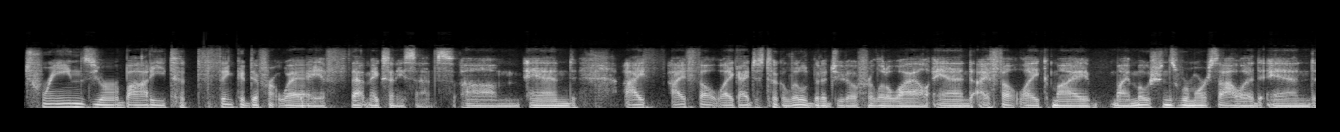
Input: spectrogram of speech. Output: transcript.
trains your body to think a different way, if that makes any sense. Um, and I I felt like I just took a little bit of judo for a little while, and I felt like my my motions were more solid, and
